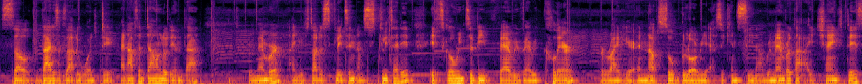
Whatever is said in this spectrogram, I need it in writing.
So that is exactly what you do. And after downloading that remember and you've started splitting and splitted it it's going to be very very clear right here and not so blurry as you can see now. Remember that I changed this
